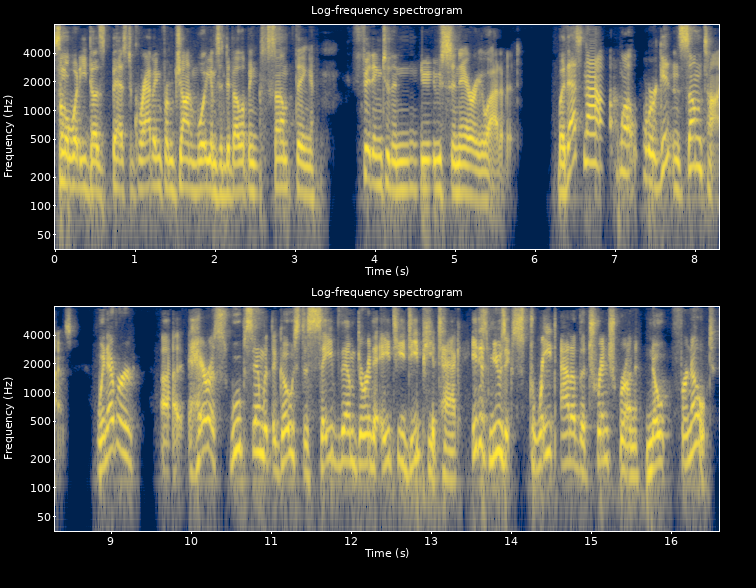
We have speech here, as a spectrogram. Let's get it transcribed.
some of what he does best, grabbing from John Williams and developing something fitting to the new scenario out of it. But that's not what we're getting sometimes. Whenever uh, Hera swoops in with the ghost to save them during the ATDP attack. It is music straight out of the trench run, note for note.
